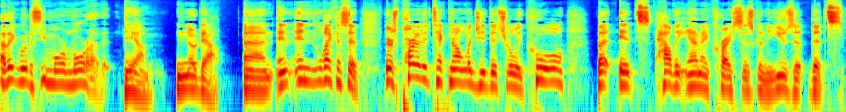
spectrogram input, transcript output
I think we're going to see more and more of it. Yeah, no doubt. And, and and like I said, there's part of the technology that's really cool, but it's how the Antichrist is going to use it that's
